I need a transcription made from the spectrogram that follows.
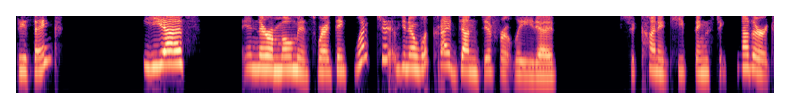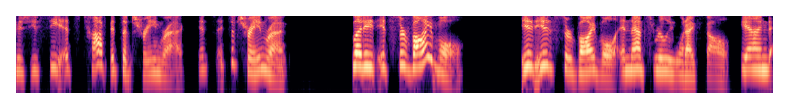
Do you think? Yes. And there are moments where I think, what, to, you know, what could I have done differently to, to kind of keep things together? Cause you see, it's tough. It's a train wreck. It's, it's a train wreck, but it, it's survival. It is survival. And that's really what I felt. And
